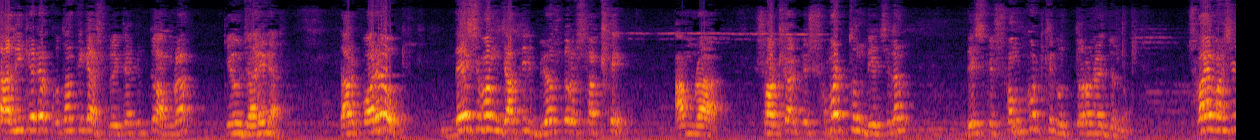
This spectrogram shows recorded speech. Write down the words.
তালিকাটা কোথা থেকে আসলো এটা কিন্তু আমরা কেউ জানি না। তারপরেও দেশ এবং জাতির বৃহত্তর স্বার্থে আমরা সরকারকে সমর্থন দিয়েছিলাম, দেশকে সংকট থেকে উত্তরণের জন্য। ছয় মাসে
